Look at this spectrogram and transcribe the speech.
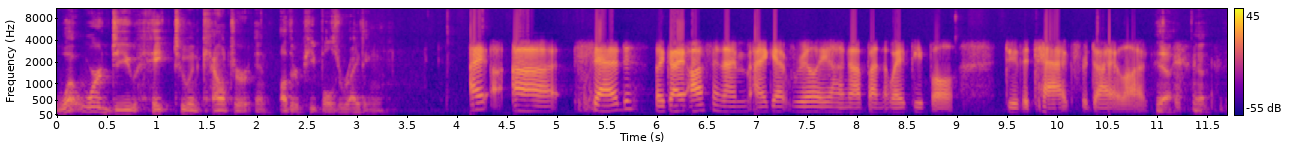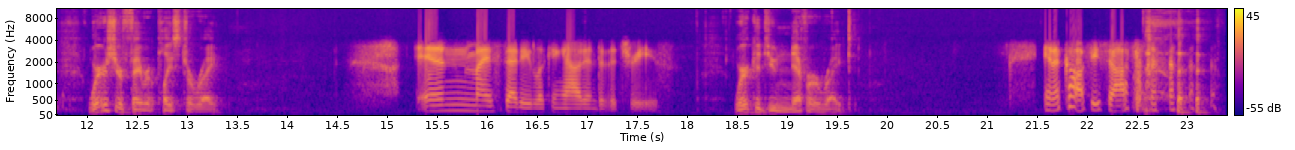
What word do you hate to encounter in other people's writing? I uh, said like I often I'm I get really hung up on the way people do the tag for dialogue. Yeah, yeah. Where's your favorite place to write? In my study, looking out into the trees. Where could you never write? In a coffee shop.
